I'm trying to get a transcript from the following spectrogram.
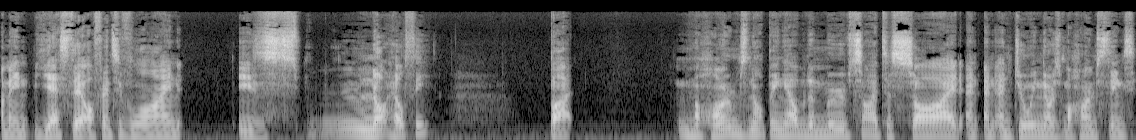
I mean, yes, their offensive line is not healthy, but Mahomes not being able to move side to side and, and, and doing those Mahomes things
